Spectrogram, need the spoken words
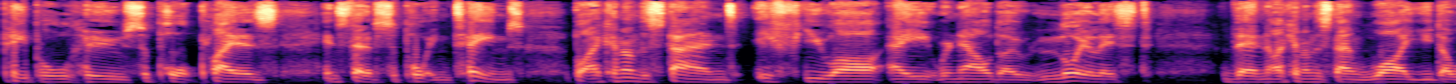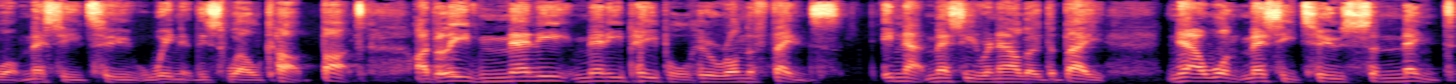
people who support players instead of supporting teams, but I can understand if you are a Ronaldo loyalist then I can understand why you don't want Messi to win this World Cup. But I believe many, many people who are on the fence in that Messi Ronaldo debate now want Messi to cement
